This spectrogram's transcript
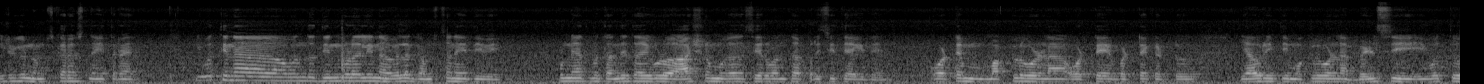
ಎಲ್ರಿಗೂ ನಮಸ್ಕಾರ ಸ್ನೇಹಿತರೆ. ಇವತ್ತಿನ ಒಂದು ದಿನಗಳಲ್ಲಿ ನಾವೆಲ್ಲ ಗಮನಿಸ್ತಾನೆ ಇದ್ದೀವಿ. ಪುಣ್ಯಾತ್ಮ ತಂದೆ ತಾಯಿಗಳು ಆಶ್ರಮ ಸೇರುವಂಥ ಪರಿಸ್ಥಿತಿ ಆಗಿದೆ ಹೊಟ್ಟೆ ಮಕ್ಕಳುಗಳನ್ನ ಹೊಟ್ಟೆ ಬಟ್ಟೆ ಕಟ್ಟು, ಯಾವ ರೀತಿ ಮಕ್ಕಳುಗಳನ್ನ ಬೆಳೆಸಿ ಇವತ್ತು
